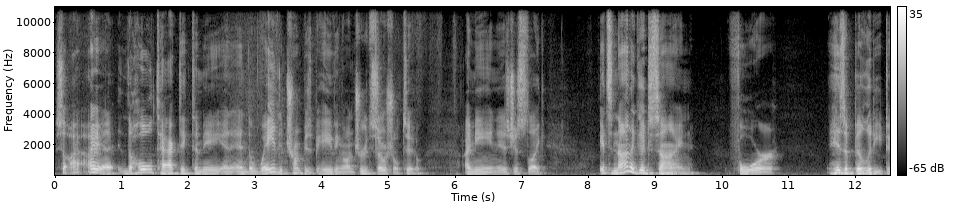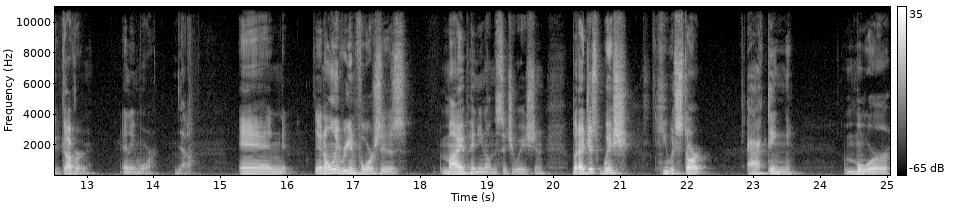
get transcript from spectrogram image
So I, I uh, the whole tactic to me, and and the way that Trump is behaving on Truth Social too, I mean, is just like, it's not a good sign for his ability to govern anymore, no. and it only reinforces my opinion on the situation. But I just wish he would start acting more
